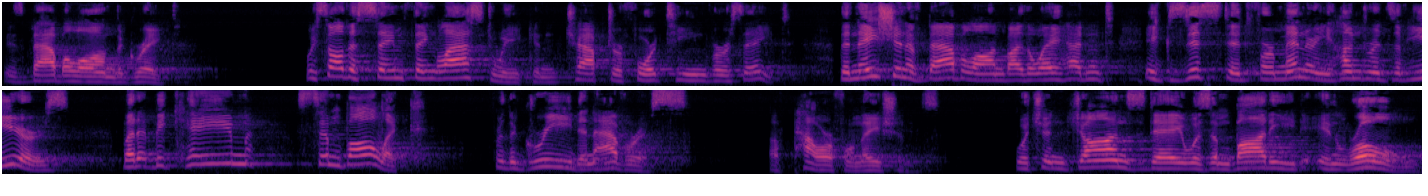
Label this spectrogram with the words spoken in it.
is Babylon the Great. We saw the same thing last week in chapter 14, verse 8. The nation of Babylon, by the way, hadn't existed for many hundreds of years, but it became symbolic for the greed and avarice of powerful nations, which in John's day was embodied in Rome.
